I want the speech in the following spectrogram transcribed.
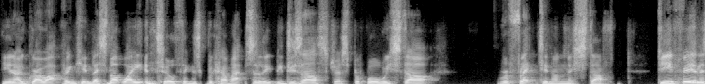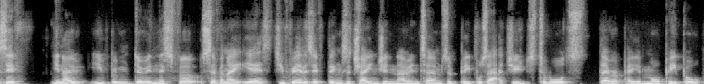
you know, grow up thinking, let's not wait until things become absolutely disastrous before we start reflecting on this stuff. Do you feel as if, you know, you've been doing this for seven, eight years? Do you feel as if things are changing though in terms of people's attitudes towards therapy and more people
